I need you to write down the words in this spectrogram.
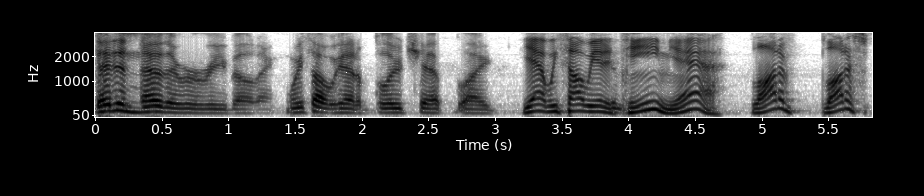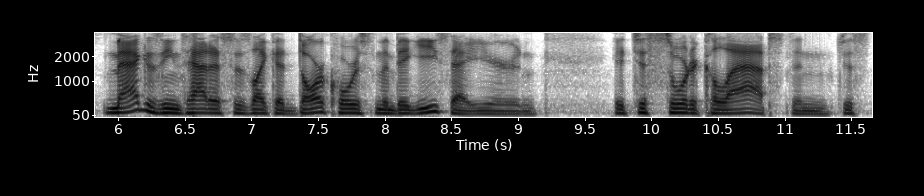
They didn't know they were rebuilding. We thought we had a blue chip like. Yeah, we thought we had a team. Yeah, a lot of a lot of magazines had us as like a dark horse in the Big East that year, and it just sort of collapsed and just.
